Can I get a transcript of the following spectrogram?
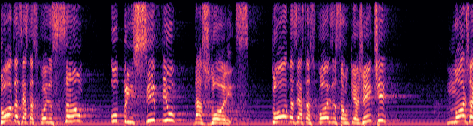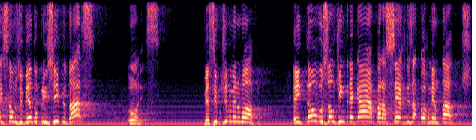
Todas essas coisas são o princípio das dores. Todas essas coisas são o que, gente? Nós já estamos vivendo o princípio das dores. Versículo de número 9: Então vos hão de entregar para ser desatormentados,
